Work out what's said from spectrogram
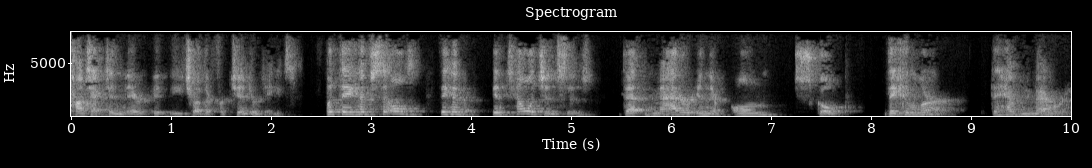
contacting their, each other for Tinder dates, but they have cells, they have intelligences that matter in their own scope. They can learn. They have memory.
